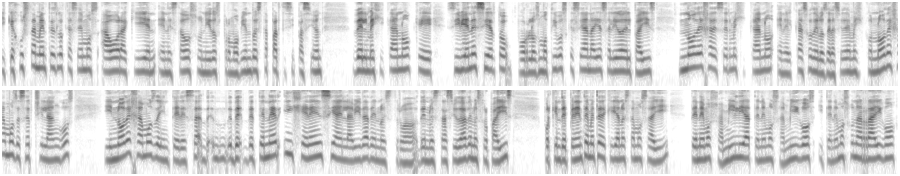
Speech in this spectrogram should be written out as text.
y que justamente es lo que hacemos ahora aquí en, Estados Unidos, promoviendo esta participación del mexicano que, si bien es cierto, por los motivos que sean, haya salido del país, no deja de ser mexicano. En el caso de los de la Ciudad de México, no dejamos de ser chilangos y no dejamos de interesar, de, de, de, tener injerencia en la vida de nuestro, de nuestra ciudad, de nuestro país, porque independientemente de que ya no estamos ahí, tenemos familia, tenemos amigos y tenemos un arraigo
